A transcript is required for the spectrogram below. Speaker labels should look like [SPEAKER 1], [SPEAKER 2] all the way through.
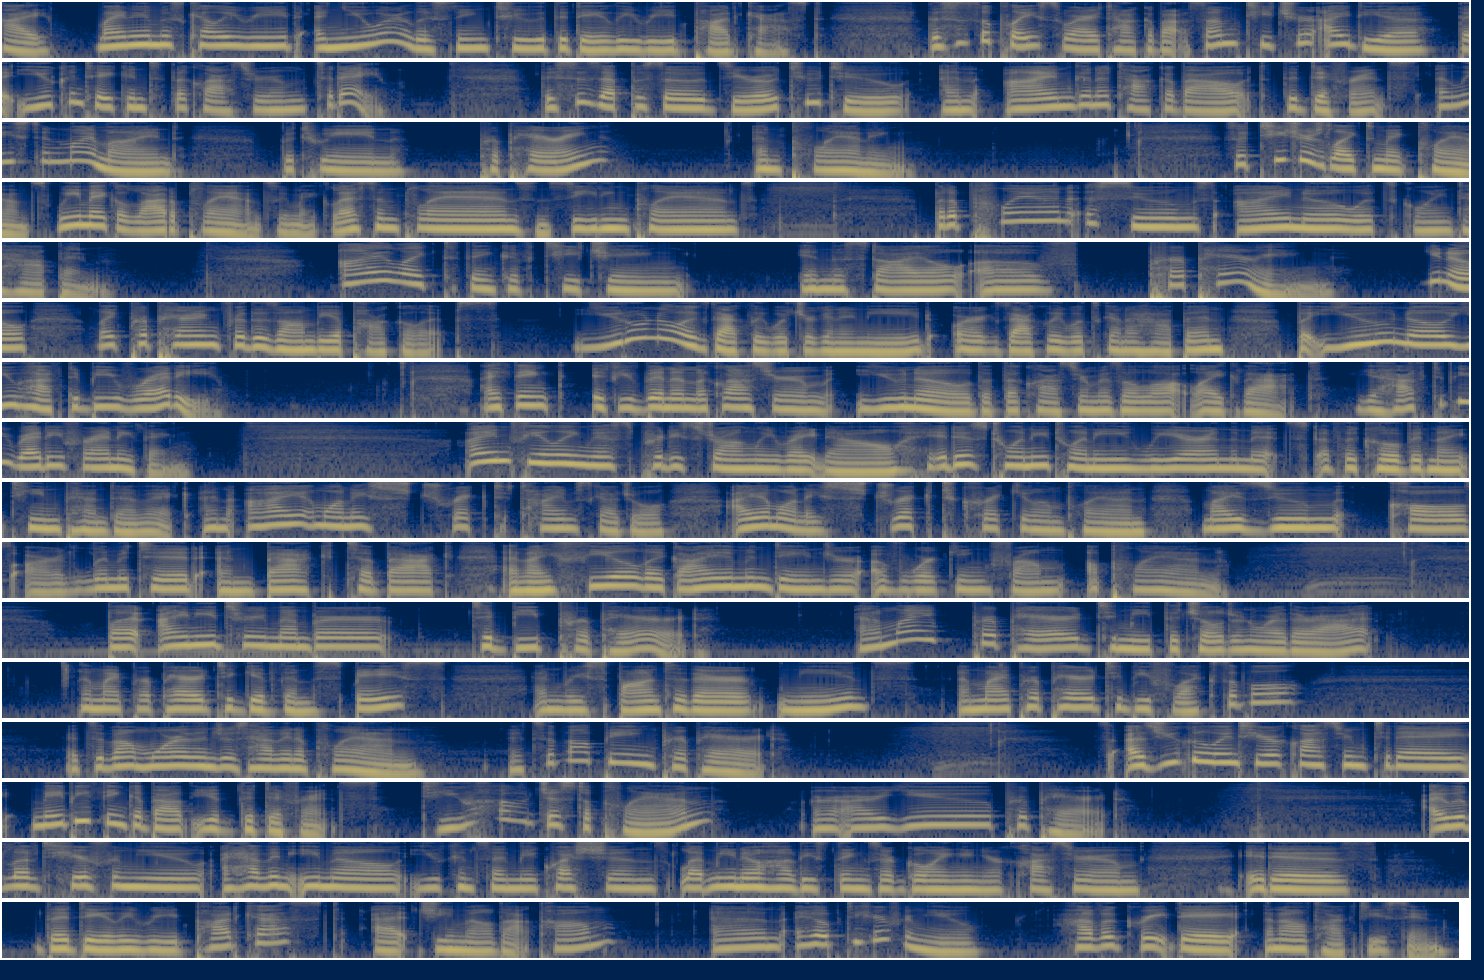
[SPEAKER 1] Hi, my name is Kelly Reed, and you are listening to the Daily Read podcast. This is a place where I talk about some teacher idea that you can take into the classroom today. This is episode 022, and I'm going to talk about the difference, at least in my mind, between preparing and planning. So, teachers like to make plans. We make a lot of plans. We make lesson plans and seating plans. But a plan assumes I know what's going to happen. I like to think of teaching in the style of preparing. You know, like preparing for the zombie apocalypse. You don't know exactly what you're going to need or exactly what's going to happen, but you know you have to be ready. I think if you've been in the classroom, you know that the classroom is a lot like that. You have to be ready for anything. I'm feeling this pretty strongly right now. It is 2020. We are in the midst of the COVID 19 pandemic, and I am on a strict time schedule. I am on a strict curriculum plan. My Zoom calls are limited and back to back, and I feel like I am in danger of working from a plan. But I need to remember to be prepared. Am I prepared to meet the children where they're at? Am I prepared to give them space and respond to their needs? Am I prepared to be flexible? It's about more than just having a plan, it's about being prepared. So, as you go into your classroom today, maybe think about the difference. Do you have just a plan or are you prepared? I would love to hear from you. I have an email. You can send me questions. Let me know how these things are going in your classroom. It is the Daily Read Podcast at gmail.com. And I hope to hear from you. Have a great day, and I'll talk to you soon.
